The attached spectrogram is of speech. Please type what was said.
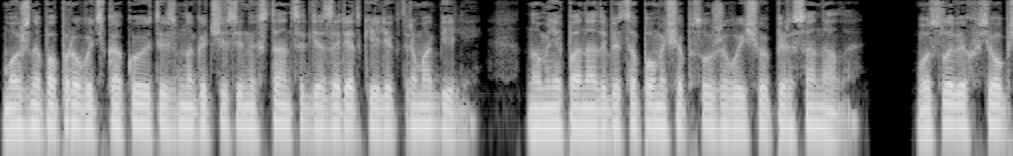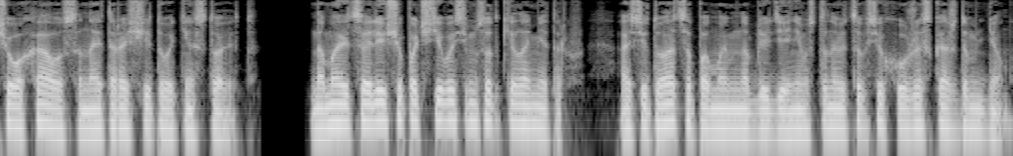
Можно попробовать какую-то из многочисленных станций для зарядки электромобилей, но мне понадобится помощь обслуживающего персонала. В условиях всеобщего хаоса на это рассчитывать не стоит. До моей цели еще почти 800 километров, а ситуация, по моим наблюдениям, становится все хуже с каждым днем.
